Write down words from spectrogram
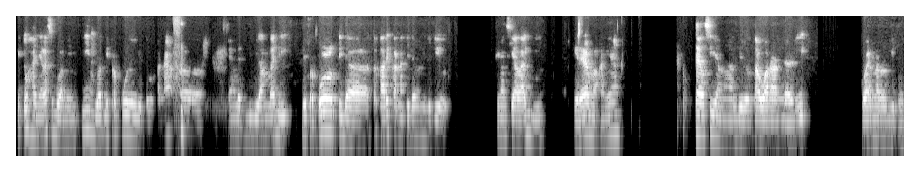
itu hanyalah sebuah mimpi buat Liverpool gitu karena eh, yang dibilang tadi Liverpool tidak tertarik karena tidak memiliki finansial lagi kira makanya Chelsea yang mengambil tawaran dari Werner gitu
